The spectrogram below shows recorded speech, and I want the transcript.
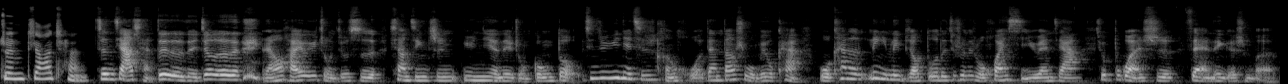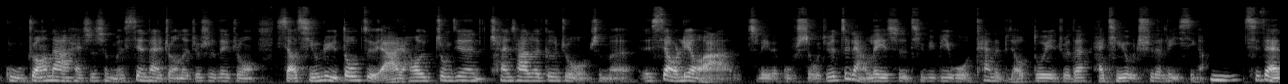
争家产，争家产，对对对，就对对。然后还有一种就是像《金枝欲孽》那种宫斗，《金枝欲孽》其实很火，但当时我没有看。我看的另一类比较多的就是那种欢喜冤家，就不管是在那个什么古装的，还是什么现代装的，就是那种小情侣斗嘴啊，然后中间穿插着各种什么笑料啊之类的故事。我觉得这两类是 TVB 我看的比较多，也觉得还挺有趣的类型啊。嗯，七仔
